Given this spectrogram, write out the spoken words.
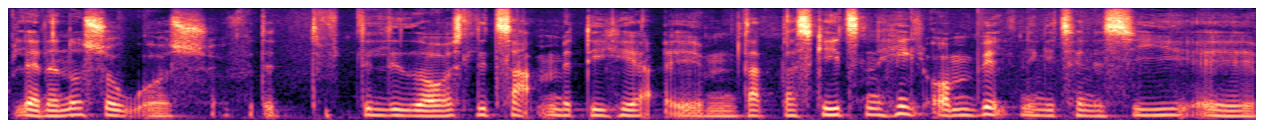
blandt andet så også, for det, det leder også lidt sammen med det her, øh, der, der skete sådan en helt omvæltning i Tennessee øh,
